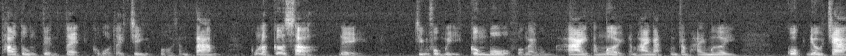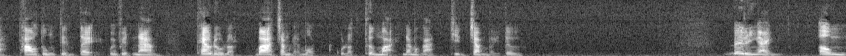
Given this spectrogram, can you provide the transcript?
thao túng tiền tệ của Bộ Tài chính vào hồi tháng 8 cũng là cơ sở để chính phủ Mỹ công bố vào ngày 2 tháng 10 năm 2020 cuộc điều tra thao túng tiền tệ với Việt Nam theo điều luật 301 của luật thương mại năm 1974. Đây là hình ảnh ông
